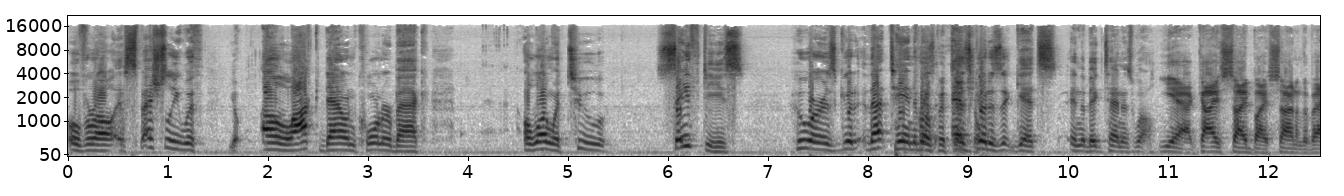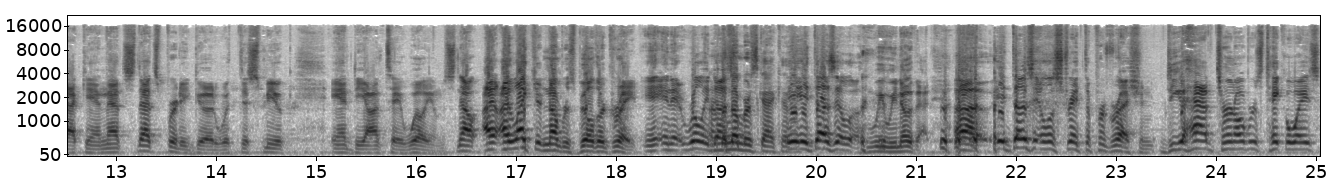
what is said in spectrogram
overall, especially with you know, a lockdown cornerback, along with two safeties. Who are as good? That tandem Pro is as good as it gets in the Big Ten as well. Yeah, guys side by side on the back end. That's that's pretty good with Dismuke and Deontai Williams. Now, I, I like your numbers, Bill. They're great, and, and it really I'm a numbers guy, Kevin. It, it does. We, we know that. Uh, it does illustrate the progression. Do you have turnovers, takeaways?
